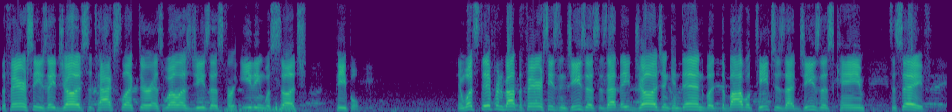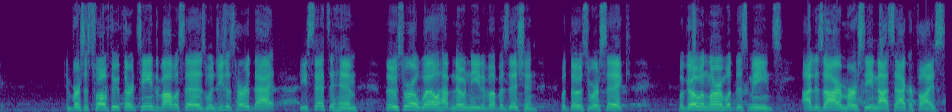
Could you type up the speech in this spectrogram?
The Pharisees, they judged the tax collector as well as Jesus for eating with such people. And what's different about the Pharisees and Jesus is that they judge and condemn, but the Bible teaches that Jesus came to save. In verses 12 through 13, the Bible says, When Jesus heard that, he said to him, Those who are well have no need of a physician, but those who are sick. But go and learn what this means. I desire mercy and not sacrifice,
